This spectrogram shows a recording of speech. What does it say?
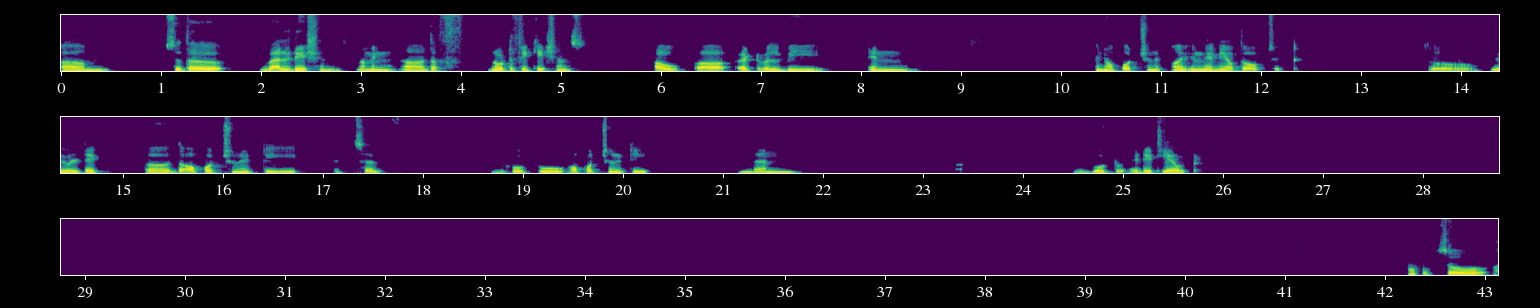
Um, so the validation, I mean, uh, the notifications, how uh, it will be in in opportunity uh, in any of the object. So we will take uh, the opportunity itself, go to opportunity, then go to edit layout. Okay, so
